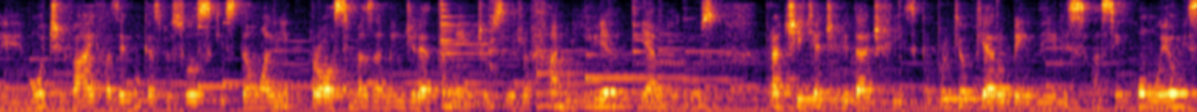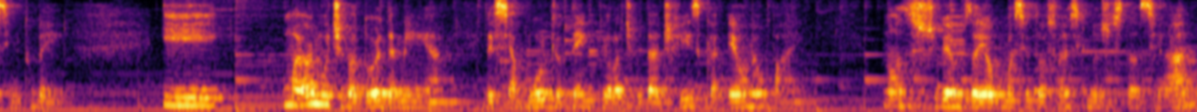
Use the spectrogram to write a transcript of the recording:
é, motivar e fazer com que as pessoas que estão ali próximas a mim diretamente, ou seja, família e amigos, pratiquem atividade física, porque eu quero o bem deles, assim como eu me sinto bem. E o maior motivador da minha desse amor que eu tenho pela atividade física é o meu pai. Nós tivemos aí algumas situações que nos distanciaram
